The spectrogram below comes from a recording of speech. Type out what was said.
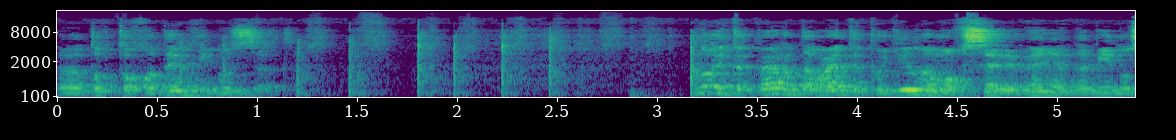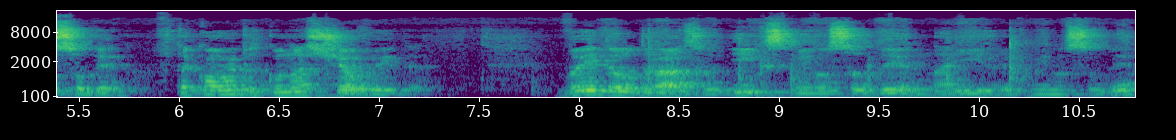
е, тобто 1 мінус z. Ну і тепер давайте поділимо все рівняння на мінус 1. В такому випадку у нас що вийде? Вийде одразу x мінус 1 на y мінус 1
